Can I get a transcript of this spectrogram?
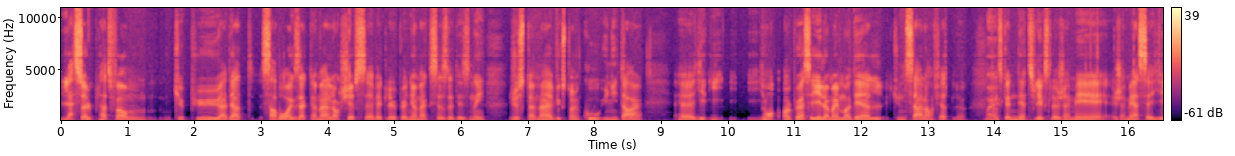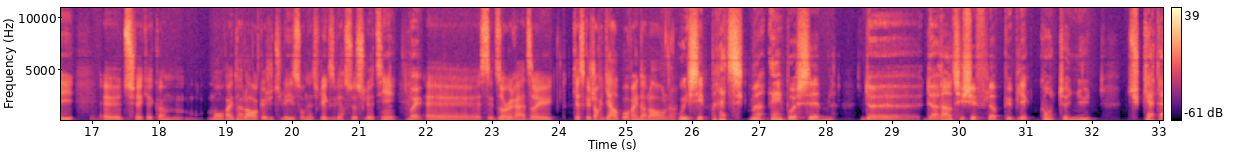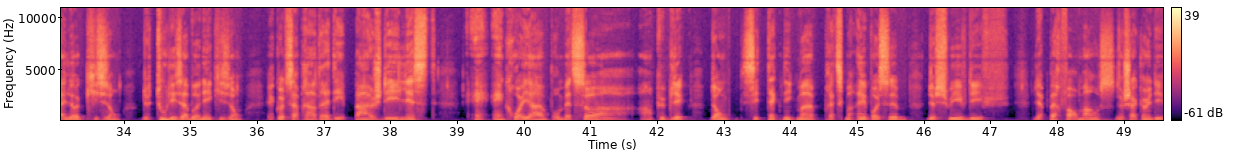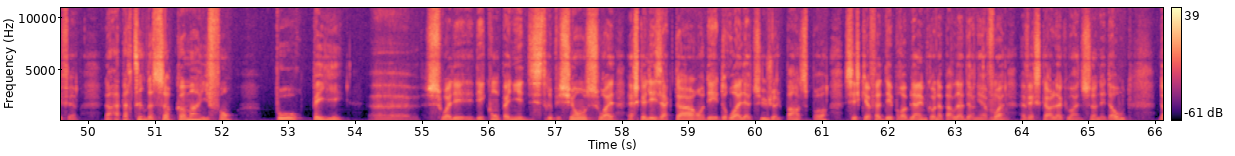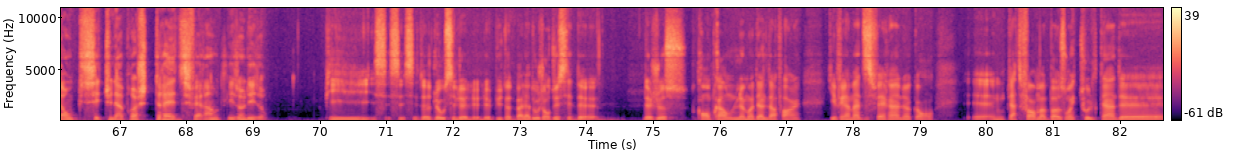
la seule plateforme qui a pu, à date, savoir exactement leurs chiffres, c'est avec le Premium Access de Disney. Justement, vu que c'est un coût unitaire, euh, ils, ont un peu essayé le même modèle qu'une salle, en fait. Là. Parce que Netflix l'a jamais, jamais essayé euh, du fait que, comme mon 20 que j'utilise sur Netflix versus le tien, euh, c'est dur à dire qu'est-ce que je regarde pour 20 là. Oui, c'est pratiquement impossible de, de rendre ces chiffres-là publics compte tenu du catalogue qu'ils ont, de tous les abonnés qu'ils ont. Écoute, ça prendrait des pages, des listes incroyables pour mettre ça en, public. Donc, c'est techniquement pratiquement impossible de suivre des, la performance de chacun des films. à partir de ça, comment ils font pour payer euh, soit les, des compagnies de distribution, soit est-ce que les acteurs ont des droits là-dessus? Je ne le pense pas. C'est ce qui a fait des problèmes qu'on a parlé la dernière fois mm. avec Scarlett Johansson et d'autres. Donc, c'est une approche très différente les uns des autres. Puis, c'est de là aussi le, but de notre balado aujourd'hui, c'est de, de, juste comprendre le modèle d'affaires qui est vraiment différent, là, euh, une plateforme a besoin tout le temps de,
